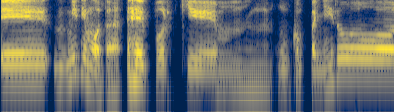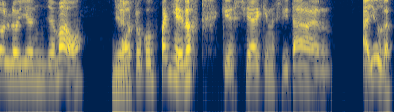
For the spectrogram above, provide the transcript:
Eh, mi timota, porque mm, un compañero lo habían llamado, Ya. otro compañero que decía que necesitaban ayuda,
